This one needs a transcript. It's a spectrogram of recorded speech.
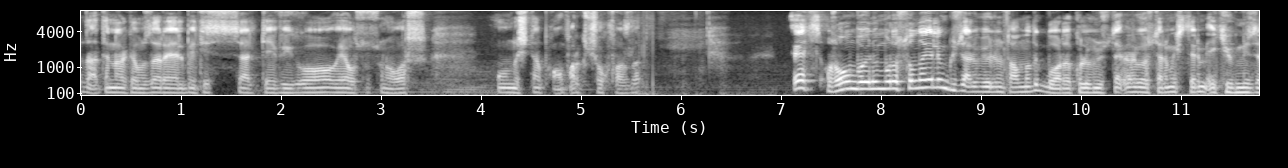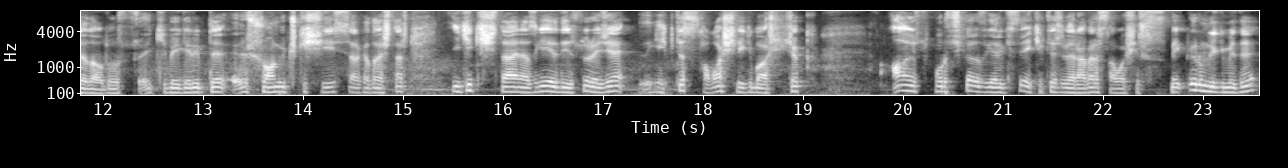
Zaten arkamızda Real Betis, Celta Vigo ve Osasuna var. Onun dışında puan farkı çok fazla. Evet o zaman bu bölüm burada sonuna gelelim. Güzel bir bölüm tamamladık. Bu arada kulübümüzü tekrar göstermek isterim. Ekibimizle daha doğrusu. Ekibe gelip de e, şu an 3 kişiyiz arkadaşlar. 2 kişi daha en az geldiği sürece ekipte savaş ligi başlayacak. Aynı sporu çıkarız gerekirse ekipte beraber savaşırız. Bekliyorum ligimi de.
